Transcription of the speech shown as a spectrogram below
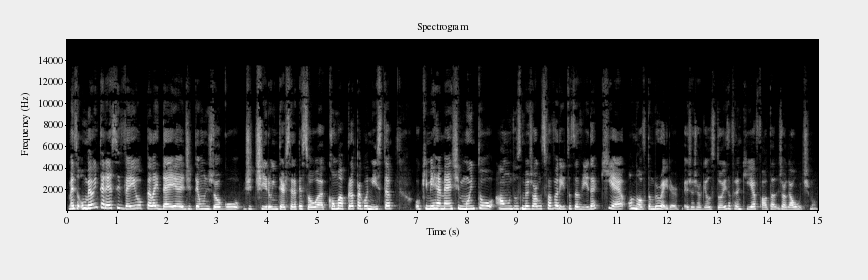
Mas o meu interesse veio pela ideia de ter um jogo de tiro em terceira pessoa com uma protagonista, o que me remete muito a um dos meus jogos favoritos da vida, que é o novo Tomb Raider. Eu já joguei os dois, a franquia, falta jogar o último.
